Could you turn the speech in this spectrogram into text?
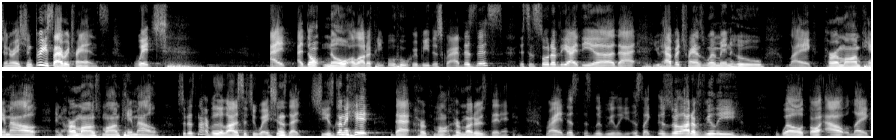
Generation 3 cybertrans, which I, I don't know a lot of people who could be described as this. This is sort of the idea that you have a trans woman who, like, her mom came out and her mom's mom came out. So there's not really a lot of situations that she's gonna hit that her, her mother's didn't, right? This, there's really, it's like, there's a lot of really well thought out, like,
